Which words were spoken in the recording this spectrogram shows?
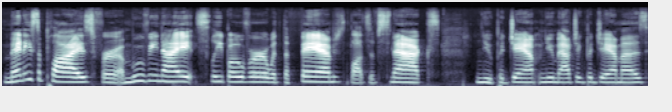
many supplies for a movie night, sleepover with the fam, lots of snacks, new pajam new matching pajamas.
